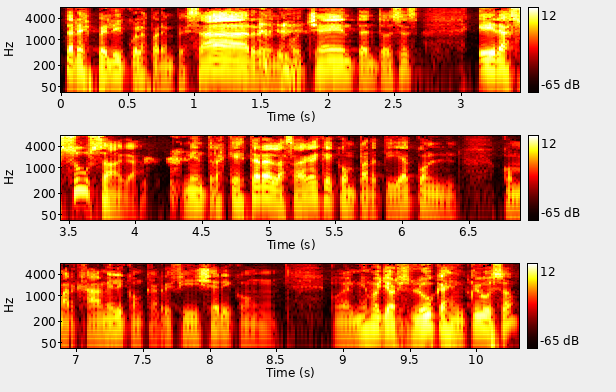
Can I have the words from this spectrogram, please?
tres películas para empezar, en los 80, entonces era su saga, mientras que esta era la saga que compartía con, con Mark Hamill y con Carrie Fisher y con, con el mismo George Lucas incluso.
